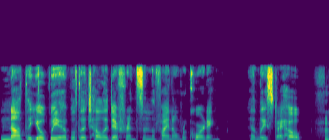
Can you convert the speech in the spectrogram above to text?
Not that you'll be able to tell a difference in the final recording. At least I hope.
